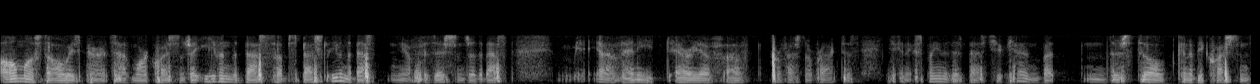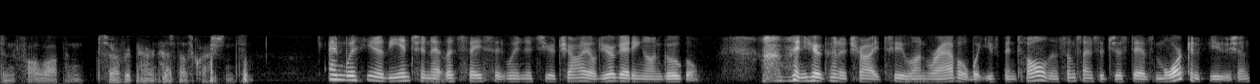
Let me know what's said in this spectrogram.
almost always, parents have more questions. Right, even the best subspecialists, even the best you know physicians or the best of any area of, of professional practice, you can explain it as best you can, but there's still going to be questions and follow up, and so every parent has those questions. And with you know the internet, let's face it, when it's your child, you're getting on Google. and you're going to try to unravel what you've been told, and sometimes it just adds more confusion,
